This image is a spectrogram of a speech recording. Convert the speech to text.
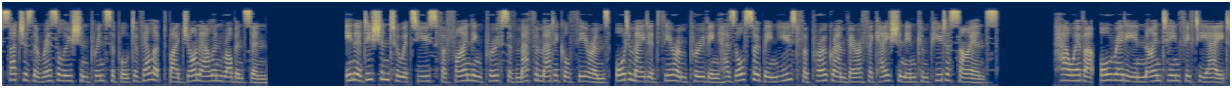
such as the resolution principle developed by John Alan Robinson. In addition to its use for finding proofs of mathematical theorems, automated theorem proving has also been used for program verification in computer science. However, already in 1958,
